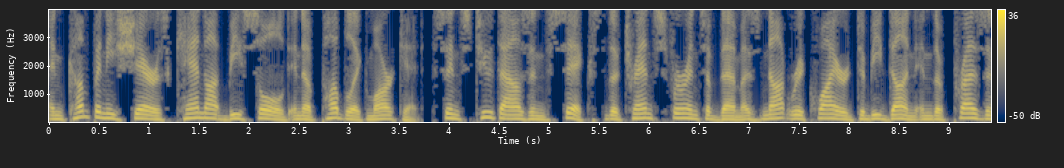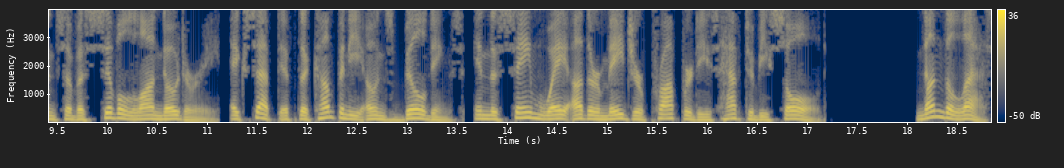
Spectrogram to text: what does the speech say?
and company shares cannot be sold in a public market. Since 2006, the transference of them is not required to be done in the presence of a civil law notary, except if the company owns buildings, in the same way other major properties have to be sold. Nonetheless,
